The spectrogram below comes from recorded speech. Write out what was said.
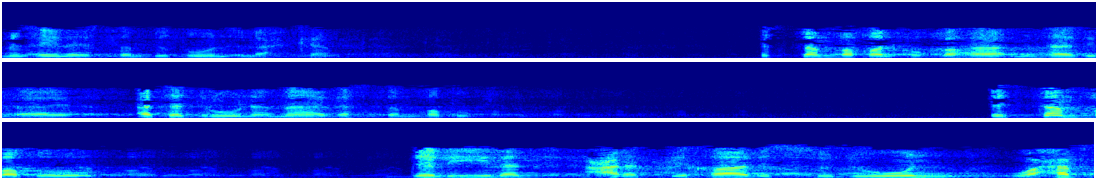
من أين يستنبطون الأحكام. استنبط الفقهاء من هذه الآية أتدرون ماذا استنبطوا؟ استنبطوا دليلا على اتخاذ السجون وحبس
